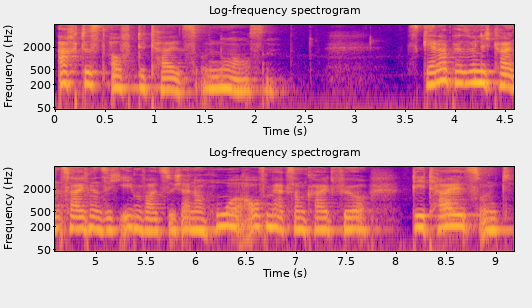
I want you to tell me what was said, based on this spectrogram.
achtest auf Details und Nuancen. Scanner-Persönlichkeiten zeichnen sich ebenfalls durch eine hohe Aufmerksamkeit für Details und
